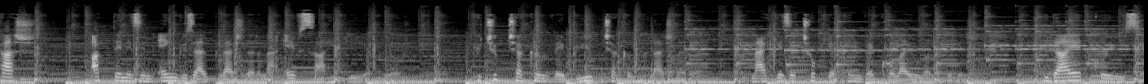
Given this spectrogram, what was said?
Kaş, Akdeniz'in en güzel plajlarına ev sahipliği yapıyor. Küçük Çakıl ve Büyük Çakıl plajları, merkeze çok yakın ve kolay ulaşılabilir. Hidayet Koyu ise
